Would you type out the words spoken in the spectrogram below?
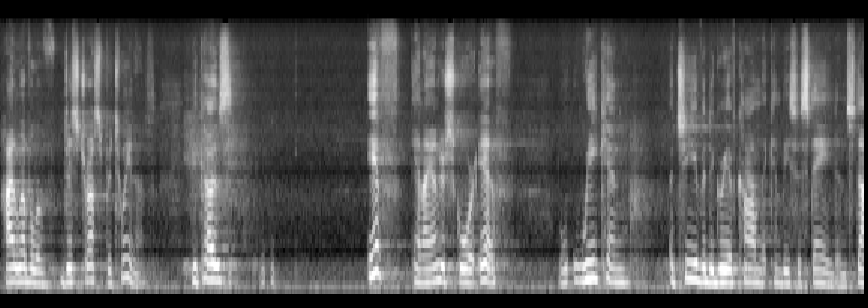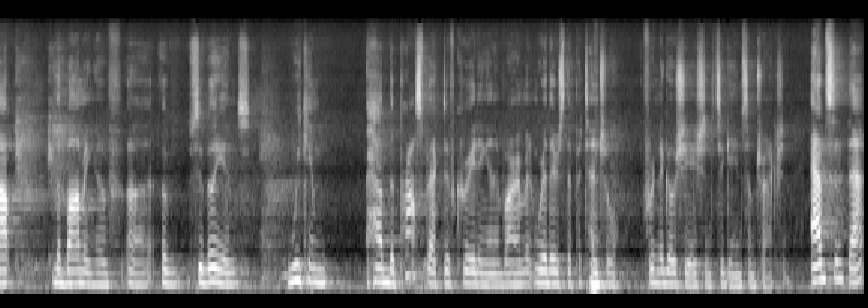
high level of distrust between us. Because if, and I underscore if, we can achieve a degree of calm that can be sustained and stop the bombing of, uh, of civilians, we can have the prospect of creating an environment where there's the potential for negotiations to gain some traction. Absent that,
